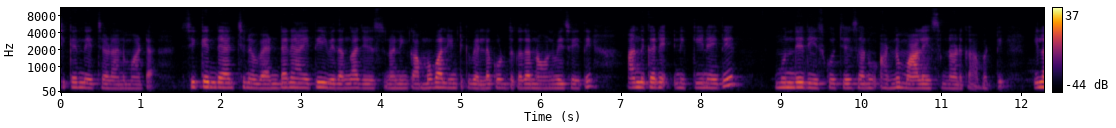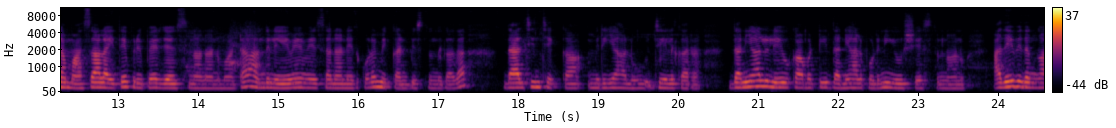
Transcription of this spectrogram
చికెన్ తెచ్చాడు అనమాట చికెన్ తెచ్చిన వెంటనే అయితే ఈ విధంగా చేస్తున్నాను. ఇంకా అమ్మ వాళ్ళ ఇంటికి వెళ్ళకూడదు కదా నాన్ వెజ్ అయితే. అందుకనే నిక్కీనైతే ముందే తీసుకొచ్చేసాను. అన్నం మాలేస్తున్నాడు కాబట్టి. ఇలా మసాలా అయితే ప్రిపేర్ చేస్తున్నాను అనమాట అందులో ఏమేమి వేసాను అనేది కూడా మీకు కనిపిస్తుంది కదా. దాల్చిన చెక్క మిరియాలు జీలకర్ర. ధనియాలు లేవు కాబట్టి ధనియాల పొడిని యూజ్ చేస్తున్నాను. అదేవిధంగా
